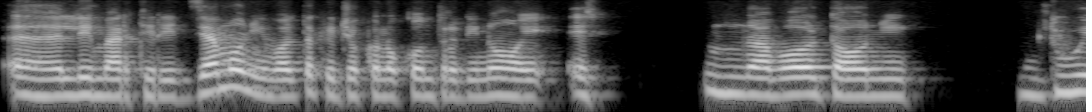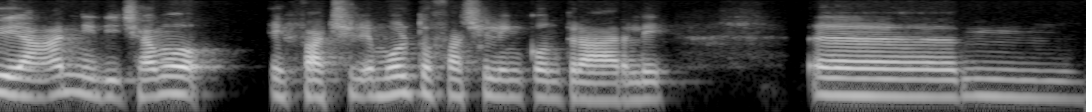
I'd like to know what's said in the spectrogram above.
eh, li martirizziamo ogni volta che giocano contro di noi e una volta ogni due anni, diciamo, è facile, molto facile incontrarli. Ehm,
